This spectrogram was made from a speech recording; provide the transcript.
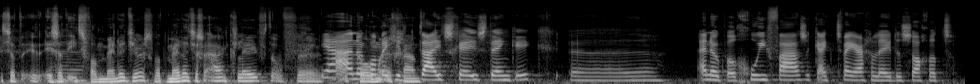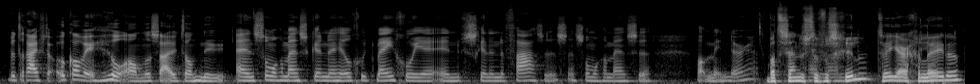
Is dat, is, is dat eh, iets van managers? Wat managers aankleeft? Of, eh, Ja, en ook wel een beetje gaan? de tijdsgeest, denk ik. Eh, en ook wel groeifase. Kijk, twee jaar geleden zag het bedrijf er ook alweer heel anders uit dan nu. En sommige mensen kunnen heel goed meegroeien in verschillende fases. En sommige mensen wat minder. Wat zijn dus de eh, verschillen? Twee jaar geleden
